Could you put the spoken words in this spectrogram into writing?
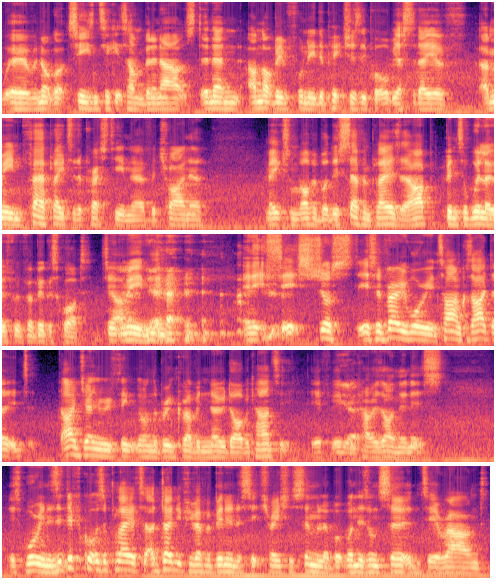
We've not got season tickets. Haven't been announced. And then I'm not being funny. The pictures they put up yesterday of. I mean, fair play to the press team there for trying to make some of it. But there's seven players there. I've been to Willows with a bigger squad. Do you know what I mean? Yeah. And, and it's it's just it's a very worrying time because I don't. I genuinely think they're on the brink of having no Derby County if, if yeah. it carries on, and it's it's worrying. Is it difficult as a player? To, I don't know if you've ever been in a situation similar, but when there's uncertainty around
